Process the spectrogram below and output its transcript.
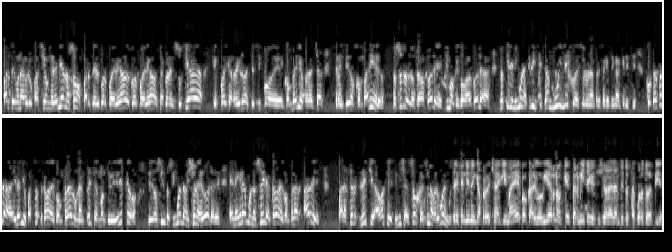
parte de una agrupación gremial, no somos parte del cuerpo delegado. El cuerpo delegado está con el Sutiaga, que fue el que arregló este tipo de convenio para echar 32 compañeros. Nosotros los trabajadores decimos que Coca-Cola no tiene ninguna crisis, está muy lejos de ser una empresa que tenga crisis. Coca-Cola el año pasado acaba de comprar una empresa en Montevideo de 250 millones de dólares. En el Gran Buenos Aires acaba de comprar Aves para hacer leche a base de semilla de soja. Es una vergüenza. Ustedes entienden que aprovechan el clima época, el gobierno que permite que se lleven adelante estos acuerdos de despido.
